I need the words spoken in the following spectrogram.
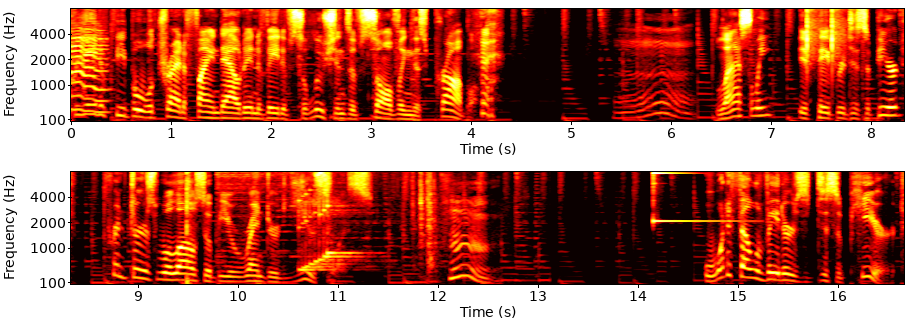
creative people will try to find out innovative solutions of solving this problem. Lastly, if paper disappeared, printers will also be rendered useless. Hmm. What if elevators disappeared?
